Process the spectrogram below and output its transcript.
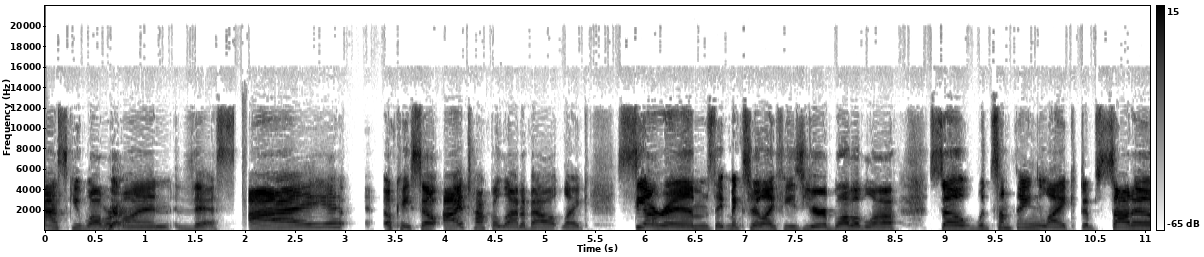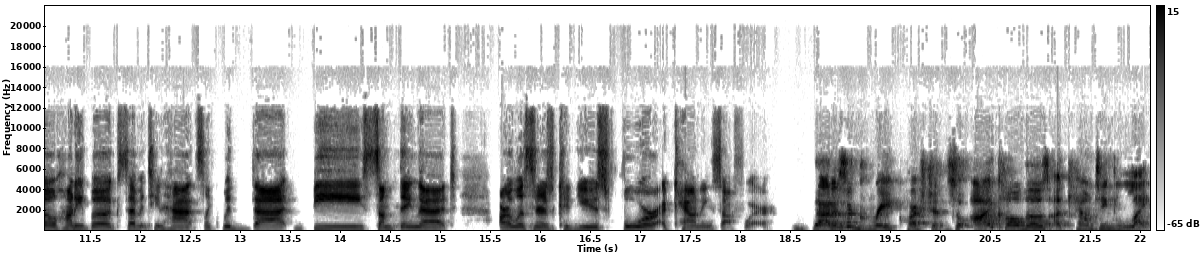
ask you while we're yeah. on this. I okay, so I talk a lot about like CRMs, they makes your life easier, blah blah blah. So would something like Dubsado, Honeybook, 17 Hats, like would that be something that our listeners could use for accounting software? That is a great question. So I call those accounting light.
